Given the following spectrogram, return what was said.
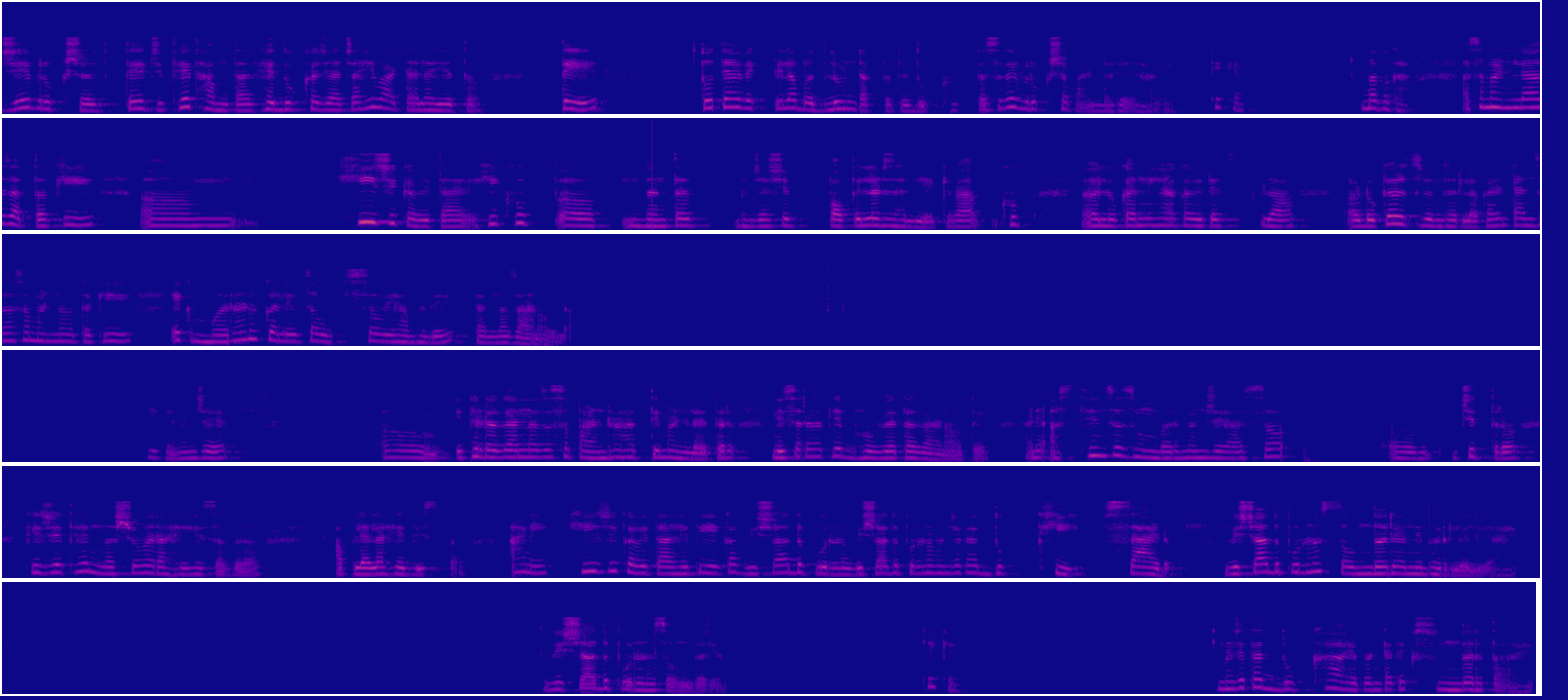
जे वृक्ष ते जिथे थांबतात हे दुःख ज्याच्याही वाटायला येतं ते तो त्या व्यक्तीला बदलून टाकतं ते दुःख. तसं ते वृक्ष पांढरे झाले. ठीक आहे? मग बघा असं म्हणलं जातं की अं ही जी कविता आहे ही खूप नंतर म्हणजे अशी पॉप्युलर झाली आहे किंवा खूप लोकांनी ह्या कवितेला डोक्यावर उचलून धरलं. कारण त्यांचं असं म्हणणं होतं की एक मरण कलेचा उत्सव ह्यामध्ये त्यांना जाणवला. ठीक आहे म्हणजे इथे ढगांना जसं पांढरं हत्ती म्हणलंय तर निसर्गातली भव्यता जाणवते. आणि अस्थींचं झुंबर म्हणजे असं चित्र की जिथे नश्वर आहे हे सगळं आपल्याला हे दिसतं. आणि ही जी कविता आहे ती एका विषादपूर्ण विषादपूर्ण म्हणजे काय? दुःखी सॅड विषादपूर्ण सौंदर्याने भरलेली आहे. विषादपूर्ण सौंदर्य. ठीक आहे? म्हणजे त्यात दुःख आहे पण त्यात एक सुंदरता आहे.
